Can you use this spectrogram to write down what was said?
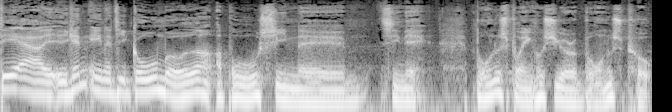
det er øh, igen en af de gode måder at bruge sine, øh, sine bonuspoint hos Eurobonus på.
